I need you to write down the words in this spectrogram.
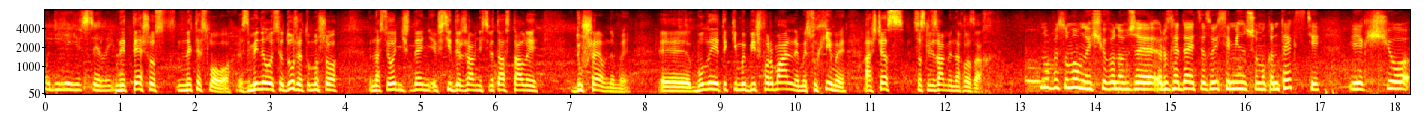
однією силою. Не те, що не те слово. Змінилося дуже, тому що на сьогоднішній день всі державні свята стали душевними. Е, Були такими більш формальними, сухими, а зараз зі слізами на глазах. Ну, безумовно, що воно вже розглядається зовсім іншому контексті. І якщо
